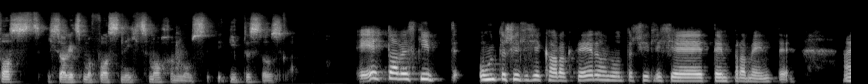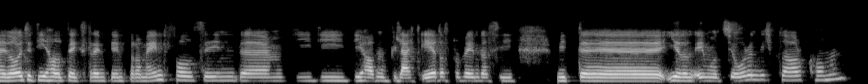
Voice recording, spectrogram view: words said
fast, ich sage jetzt mal, fast nichts machen muss. Gibt es das? Ich glaube, es gibt unterschiedliche Charaktere und unterschiedliche Temperamente. Leute, die halt extrem temperamentvoll sind, ähm, die, die, die haben vielleicht eher das Problem, dass sie mit äh, ihren Emotionen nicht klarkommen.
